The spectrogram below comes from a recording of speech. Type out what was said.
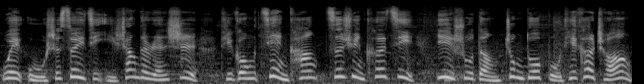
为五十岁及以上的人士提供健康、资讯科技、艺术等众多补贴课程，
